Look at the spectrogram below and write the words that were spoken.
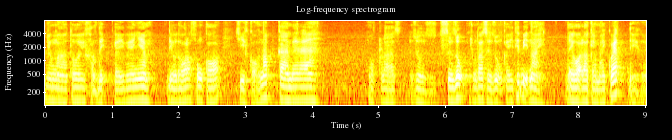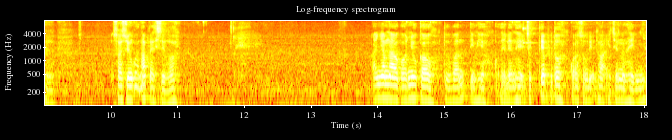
nhưng mà tôi khẳng định cái với anh em, điều đó là không có, chỉ có nắp camera hoặc là rồi sử dụng, chúng ta sử dụng cái thiết bị này, đây gọi là cái máy quét để à, soi xuyên qua nắp, tài xỉu thôi anh em nào có nhu cầu tư vấn, tìm hiểu có thể liên hệ trực tiếp với tôi qua số điện thoại trên màn hình nhé.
